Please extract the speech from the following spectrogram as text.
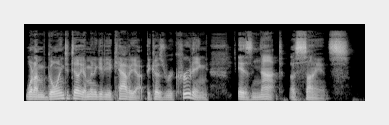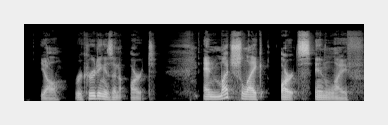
What I'm going to tell you, I'm going to give you a caveat because recruiting is not a science, y'all. Recruiting is an art. And much like arts in life,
